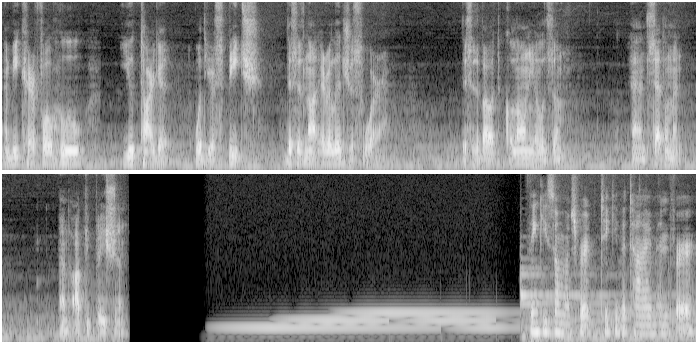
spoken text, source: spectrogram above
and be careful who you target with your speech. This is not a religious war. This is about colonialism and settlement and occupation. Thank you so much for taking the time and for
